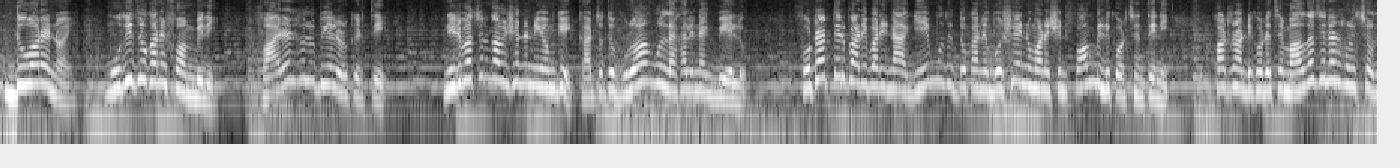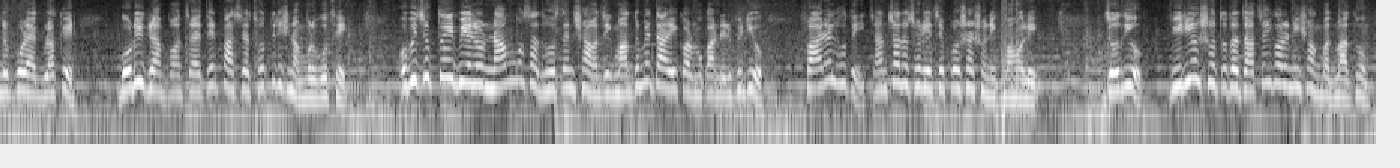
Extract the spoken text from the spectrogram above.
দুয়ারে নয়, মুদি দোকানে ফর্ম বিলি। ভাইরাল হলো বিএলওর কীর্তি। নির্বাচন কমিশনের নিয়মকে কার্যত বুড়ো আঙ্গুল দেখালেন এক বিএলও। ভোটারদের বাড়ি বাড়ি না গিয়ে মুদির দোকানে বসে এনুমারেশন ফর্ম বিলি করছেন তিনি। ঘটনাটি ঘটেছে মালদা জেলার হরিশ্চন্দ্রপুর এক ব্লকের বড়ুই গ্রাম পঞ্চায়েতের পাঁচটা ছত্রিশ নম্বর বুথে। অভিযুক্ত এই বিএলওর নাম মোসাদ হোসেন সামাজিক মাধ্যমে তার এই কর্মকাণ্ডের ভিডিও ভাইরাল হতেই চাঞ্চল্য ছড়িয়েছে প্রশাসনিক মহলে। যদিও ভিডিও সত্যতা যাচাই করেনি সংবাদ মাধ্যম।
